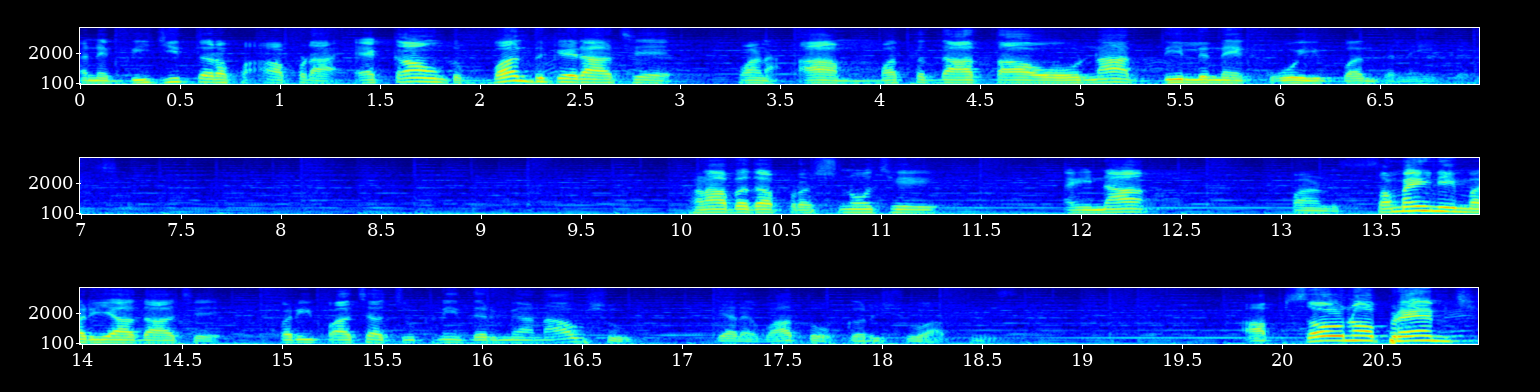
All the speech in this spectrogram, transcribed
અને બીજી તરફ આપણા એકાઉન્ટ બંધ કર્યા છે, પણ આ મતદાતાઓના દિલને કોઈ બંધ નહીં ઘણા બધા પ્રશ્નો છે અહીંના, પણ સમયની મર્યાદા છે. ફરી પાછા ચૂંટણી દરમિયાન આવશું, ત્યારે વાતો કરીશું આપની આપ સૌનો પ્રેમ છે.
